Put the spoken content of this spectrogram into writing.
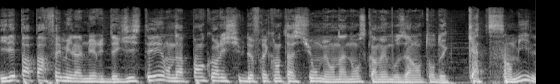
il n'est pas parfait, mais il a le mérite d'exister. On n'a pas encore les chiffres de fréquentation, mais on annonce quand même aux alentours de 400 000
